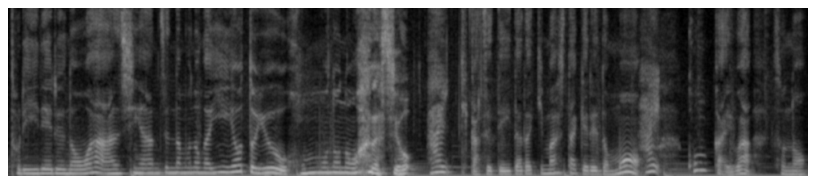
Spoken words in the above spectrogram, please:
取り入れるのは安心安全なものがいいよという本物のお話を聞かせていただきましたけれども、はい、今回はその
